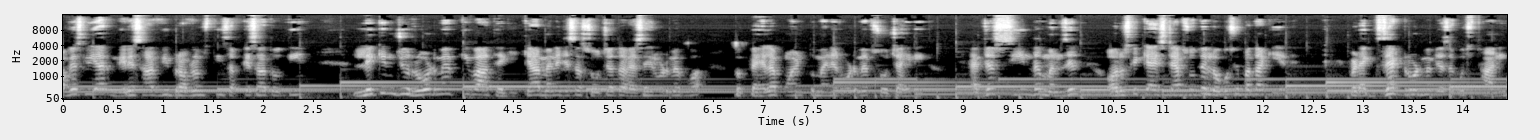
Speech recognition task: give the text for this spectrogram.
ऑब्वियसली uh, यार मेरे साथ भी प्रॉब्लम्स थी सबके साथ होती है। लेकिन जो रोड मैप की बात है कि क्या मैंने जैसा सोचा था वैसा ही रोड मैप हुआ। तो पहला पॉइंट तो मैंने रोड मैप सोचा ही नहीं था। मंजिल और उसके क्या स्टेप्स होते लोगों से पता किए थे। बट एग्जैक्ट रोड में जैसा कुछ था नहीं।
